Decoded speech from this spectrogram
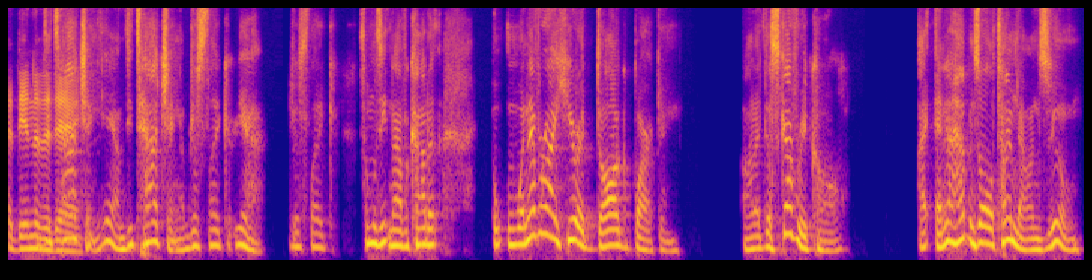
at the end of I'm the detaching. day. Yeah, I'm detaching. I'm just like, yeah, just like someone's eating avocado. Whenever I hear a dog barking on a discovery call, I, and it happens all the time now on Zoom,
